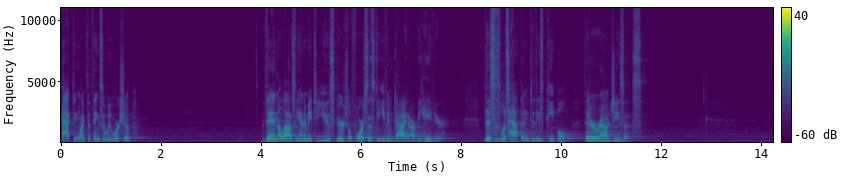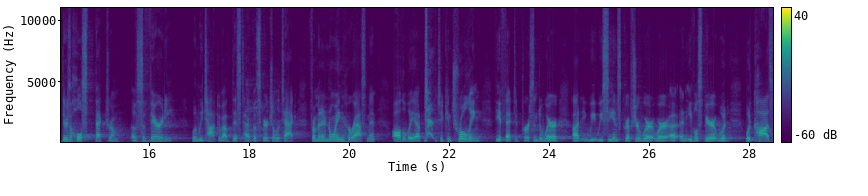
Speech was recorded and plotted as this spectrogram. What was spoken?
Acting like the things that we worship then allows the enemy to use spiritual forces to even guide our behavior. This is what's happening to these people that are around Jesus. There's a whole spectrum of severity when we talk about this type of spiritual attack, from an annoying harassment all the way up to controlling the affected person, to where uh, we, we see in Scripture where, where uh, an evil spirit would, would cause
